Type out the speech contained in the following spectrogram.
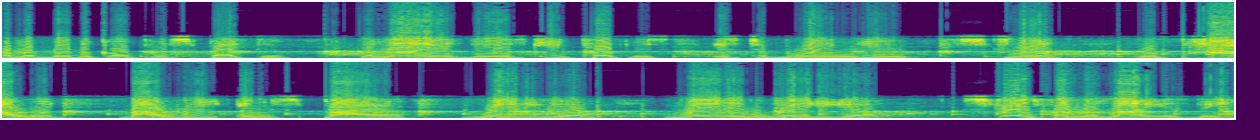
from a biblical perspective. The Lion's Den's key purpose is to bring you strength. We're powered by We Inspire Radio, Win Radio. Strength from the Lion's Den.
